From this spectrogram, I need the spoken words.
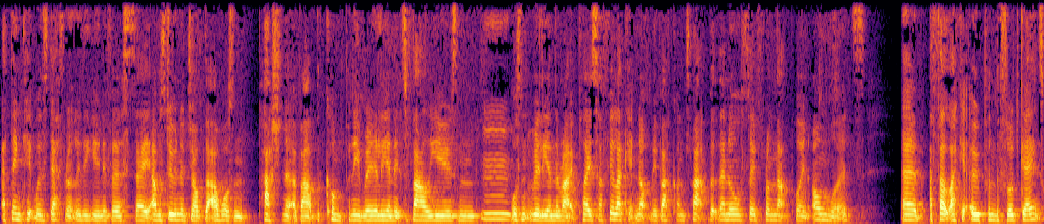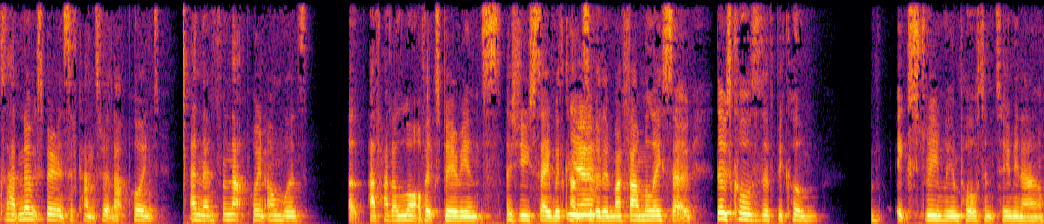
I think it was definitely the universe say I was doing a job that I wasn't passionate about the company really and its values and mm. wasn't really in the right place. I feel like it knocked me back on track. But then also from that point onwards, um, I felt like it opened the floodgates because I had no experience of cancer at that point. And then from that point onwards, uh, I've had a lot of experience, as you say, with cancer yeah. within my family. So those causes have become extremely important to me now.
